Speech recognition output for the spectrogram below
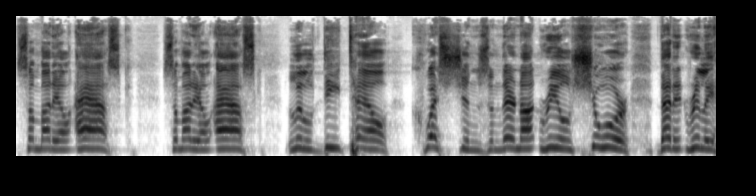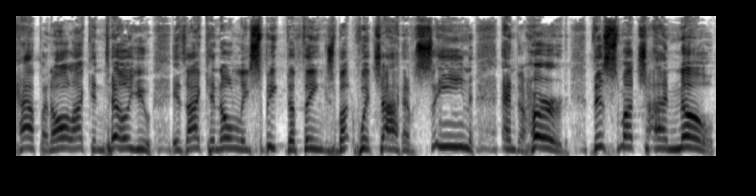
somebody will ask, somebody will ask little detail questions and they're not real sure that it really happened. All I can tell you is I can only speak the things but which I have seen and heard. This much I know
